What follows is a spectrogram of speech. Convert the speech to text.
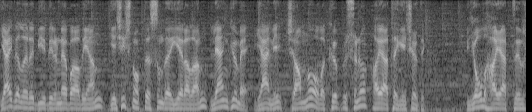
yaylaları birbirine bağlayan geçiş noktasında yer alan Lengüme yani Çamlıova Köprüsü'nü hayata geçirdik. Yol hayattır,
